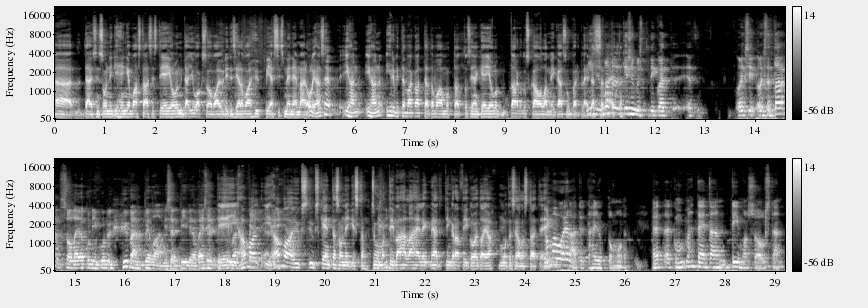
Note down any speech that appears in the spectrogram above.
Ää, täysin Sonicin hengen vastaisesti ei ollut mitään juoksua, vaan yritin siellä vaan hyppiä siis menemään. Olihan se ihan, ihan hirvittävää katteltavaa, mutta tosiaankin ei ollut tarkoituskaan olla mikään superplay Niin, tässä siis näin. on että- kysymys, että, niinku, että, että oliko, oliko tämä tarkoitus olla joku niin kuin hyvän pelaamisen video vai Ei, ihan, vaan, peliä? ihan vaan yksi, yksi kenttä Sonicista. Zoomattiin vähän lähelle, näytettiin grafiikoita ja muuta sellaista, että ei. No, mä voin eläytyä tähän juttuun muuten. Et, et kun mä tein tämän Demon Souls, tämän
